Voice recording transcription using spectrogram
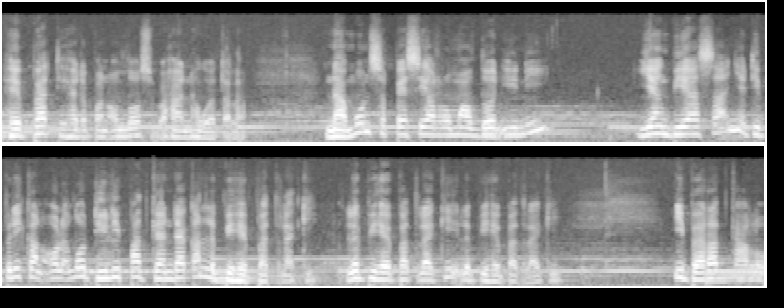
hebat di hadapan Allah Subhanahu wa taala. Namun spesial Ramadan ini yang biasanya diberikan oleh Allah dilipat gandakan lebih hebat lagi, lebih hebat lagi, lebih hebat lagi. Ibarat kalau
